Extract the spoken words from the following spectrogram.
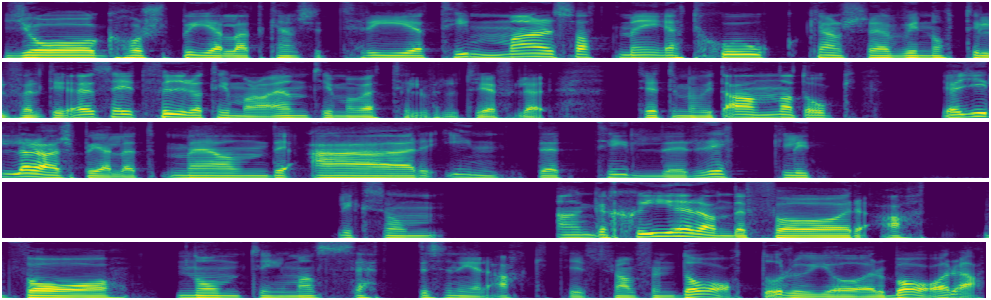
Jag har spelat kanske tre timmar, satt mig i ett sjok, kanske vid något tillfälle till, jag säger fyra timmar, en timme av ett tillfälle, tre, fyra, tre timmar vid ett annat och jag gillar det här spelet, men det är inte tillräckligt liksom engagerande för att vara någonting man sätter sig ner aktivt framför en dator och gör bara.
